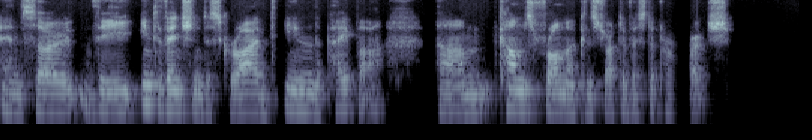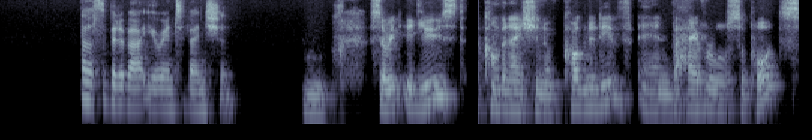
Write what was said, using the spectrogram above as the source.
And so the intervention described in the paper um, comes from a constructivist approach. Tell us a bit about your intervention. Mm. So it, it, used a combination of cognitive and behavioral supports.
